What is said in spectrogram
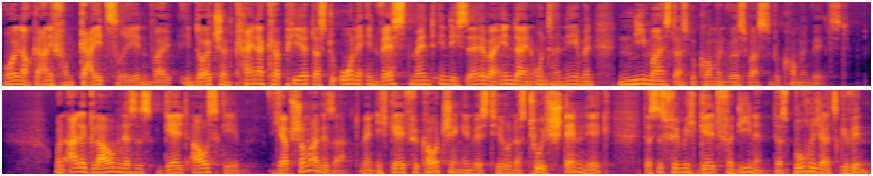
Wir wollen auch gar nicht vom Geiz reden, weil in Deutschland keiner kapiert, dass du ohne Investment in dich selber, in dein Unternehmen niemals das bekommen wirst, was du bekommen willst. Und alle glauben, dass es Geld ausgeben. Ich habe schon mal gesagt, wenn ich Geld für Coaching investiere, und das tue ich ständig, das ist für mich Geld verdienen. Das buche ich als Gewinn.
